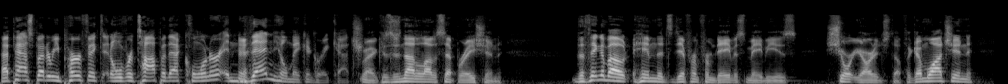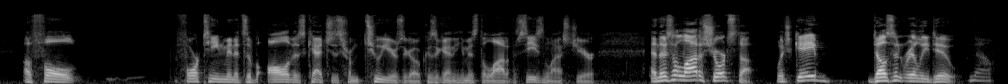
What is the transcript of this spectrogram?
that pass better be perfect and over top of that corner, and then he'll make a great catch. Right, because there's not a lot of separation. The thing about him that's different from Davis maybe is short yardage stuff. Like I'm watching a full 14 minutes of all of his catches from two years ago because again he missed a lot of the season last year, and there's a lot of short stuff which Gabe doesn't really do. No,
